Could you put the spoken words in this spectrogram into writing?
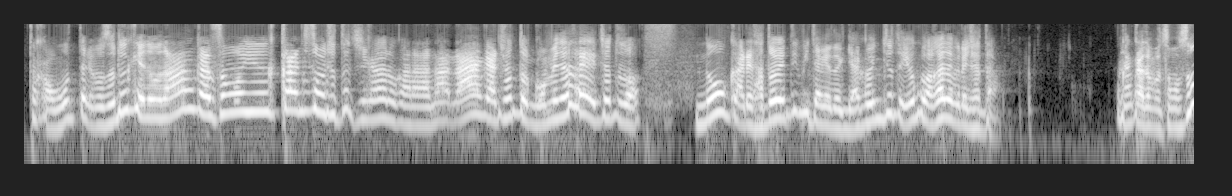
とか思ったりもするけど、なんかそういう感じともちょっと違うのかな？な、なんかちょっとごめんなさい。ちょっと農家で例えてみたけど逆にちょっとよくわかんなくなっちゃった。なんかでもそもそ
